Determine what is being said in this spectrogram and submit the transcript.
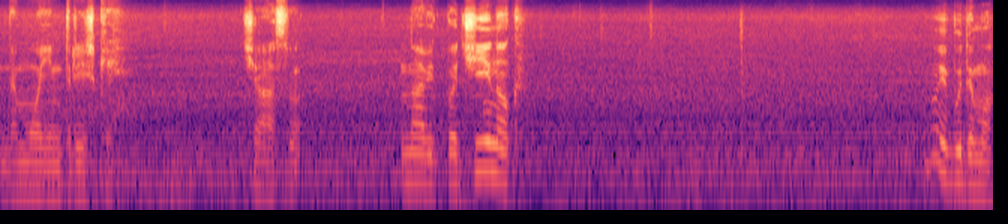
дамо їм трішки часу на відпочинок. Ну і будемо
